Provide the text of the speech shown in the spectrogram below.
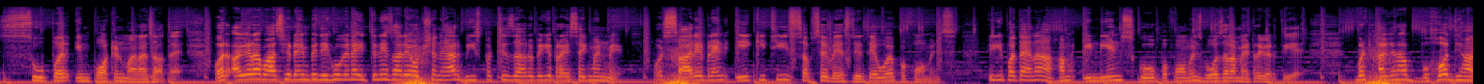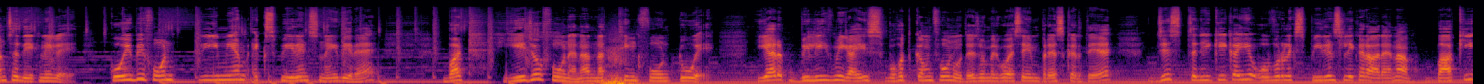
सुपर इंपॉर्टेंट माना जाता है। और अगर आप आज के टाइम पे देखोगे ना, इतने सारे ऑप्शन है यार 20 पच्चीस हज़ार रुपए के प्राइस सेगमेंट में। और सारे ब्रांड एक ही चीज़ सबसे बेस्ट देते हैं, वो है परफॉर्मेंस क्योंकि पता है ना, हम इंडियंस को परफॉर्मेंस बहुत ज़्यादा मैटर करती है। बट अगर आप बहुत ध्यान से देखने गए, कोई भी फ़ोन प्रीमियम एक्सपीरियंस नहीं दे रहा है। बट ये जो फ़ोन है ना नथिंग फ़ोन टू ए यार बिलीव मी गाइस बहुत कम फ़ोन होते हैं जो मेरे को ऐसे इंप्रेस करते हैं। जिस तरीके का ये ओवरऑल एक्सपीरियंस लेकर आ रहा है ना, बाकी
